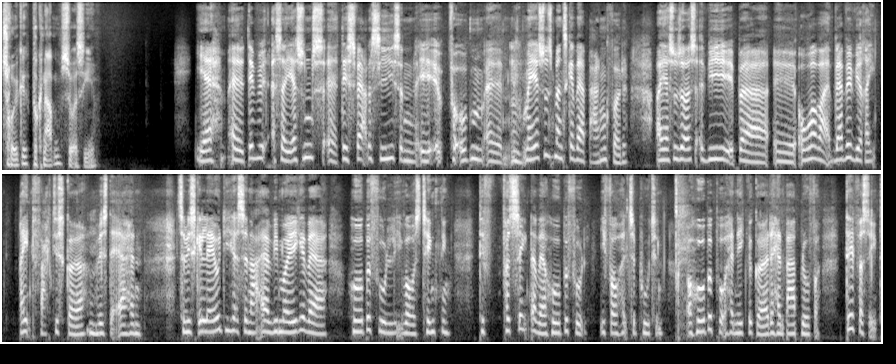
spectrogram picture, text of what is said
trykke på knappen, så at sige. Ja, øh, det, altså jeg synes, øh, det er svært at sige sådan øh, for åben, øh, mm. men jeg synes, man skal være bange for det. Og jeg synes også, at vi bør øh, overveje, hvad vil vi rent rent faktisk gøre, mm. hvis det er han. Så vi skal lave de her scenarier. Vi må ikke være håbefulde i vores tænkning. Det er for sent at være håbefuld i forhold til Putin. Og håbe på, at han ikke vil gøre det, han bare bluffer. Det er for sent.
